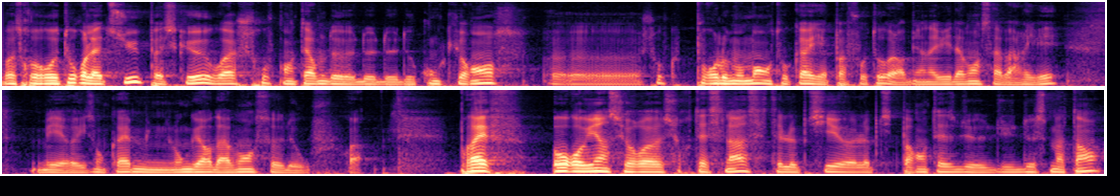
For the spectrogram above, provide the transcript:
retour là-dessus parce que ouais, je trouve qu'en termes de, concurrence, euh, je trouve que pour le moment en tout cas, il n'y a pas photo. Alors bien évidemment, ça va arriver, mais euh, ils ont quand même une longueur d'avance de ouf. Bref, on revient sur, euh, Tesla. C'était la petite parenthèse de ce matin.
